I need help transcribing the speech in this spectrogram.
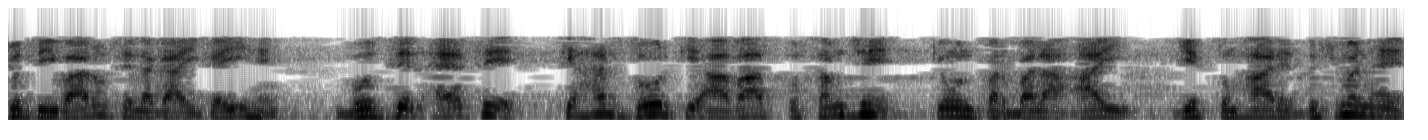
جو دیواروں سے لگائی گئی ہیں۔ بزدل ایسے کہ ہر زور کی آواز کو سمجھیں کہ ان پر بلا آئی۔ یہ تمہارے دشمن ہیں،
